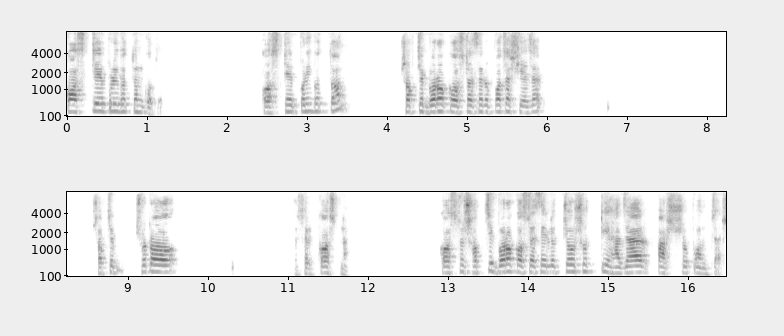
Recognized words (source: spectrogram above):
কস্টের পরিবর্তন কত? কস্টের পরিবর্তন, সবচেয়ে বড় কস্ট আছে পঁচাশি হাজার। সবচেয়ে ছোট সরি কস্ট না। কস্ট সবচেয়ে বড় কস্ট আছে হলো চৌষট্টি হাজার পাঁচশো পঞ্চাশ।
